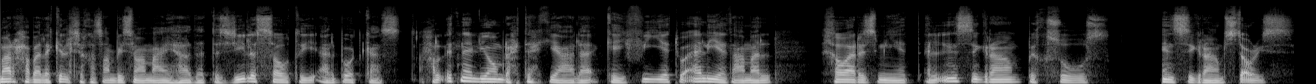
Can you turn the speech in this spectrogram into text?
مرحبا لكل شخص عم بيسمع معي هذا التسجيل الصوتي البودكاست. حلقتنا اليوم رح تحكي على كيفية وآلية عمل خوارزمية الإنستغرام بخصوص إنستغرام ستوريز.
